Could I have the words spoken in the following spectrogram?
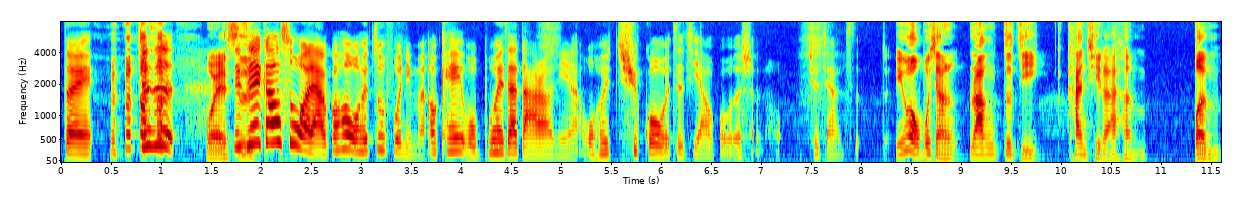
对，就是我也是。你直。接告诉我了，过后我会祝福你们，OK，我不会再打扰你了，我会去过我自己要过的生活，就这样子。因为我不想让自己看起来很笨，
